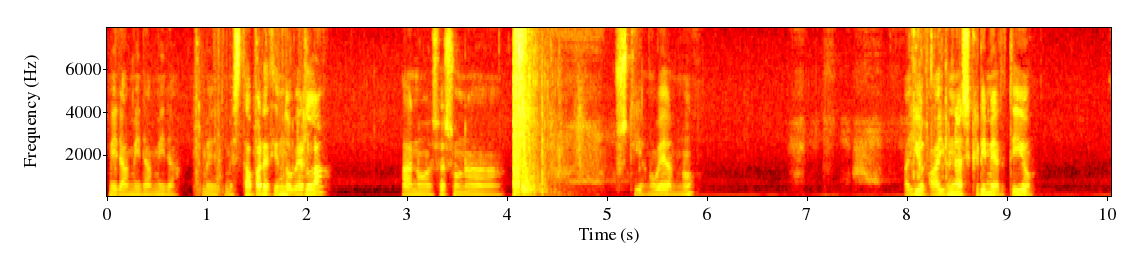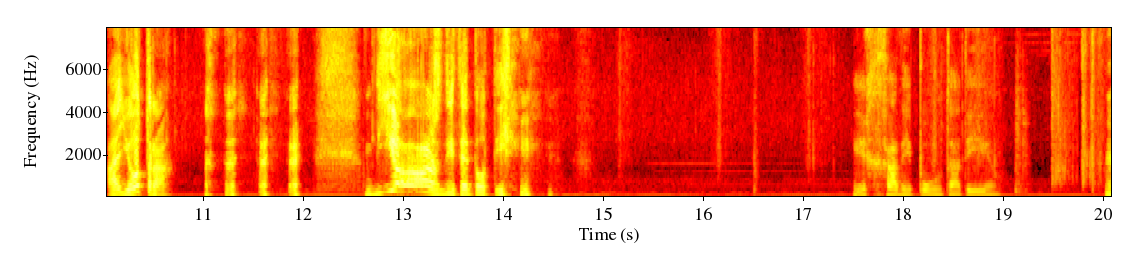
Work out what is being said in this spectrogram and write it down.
Mira, mira, mira. Me, me está pareciendo verla. Ah, no, eso es una... Hostia, no vean, ¿no? Hay, hay una Screamer, tío. ¡Hay otra! ¡Dios! Dice Toti. Hija de puta, tío.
